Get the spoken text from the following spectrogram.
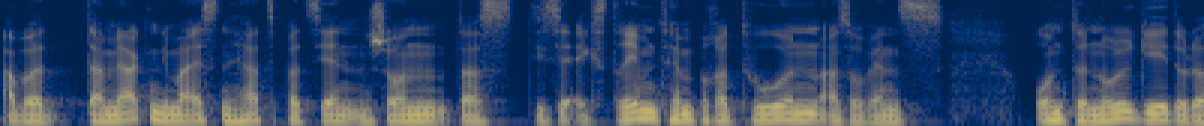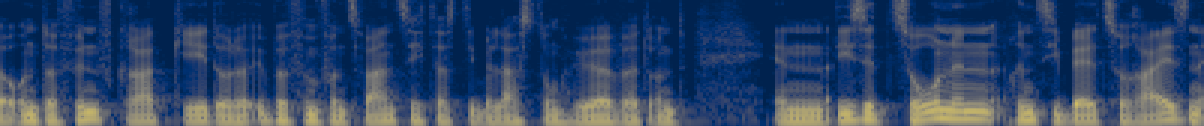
Aber da merken die meisten Herzpatienten schon, dass diese extremen Temperaturen, also wenn es unter 0 geht oder unter 5 Grad geht oder über 25, dass die Belastung höher wird. Und in diese Zonen prinzipiell zu reisen,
